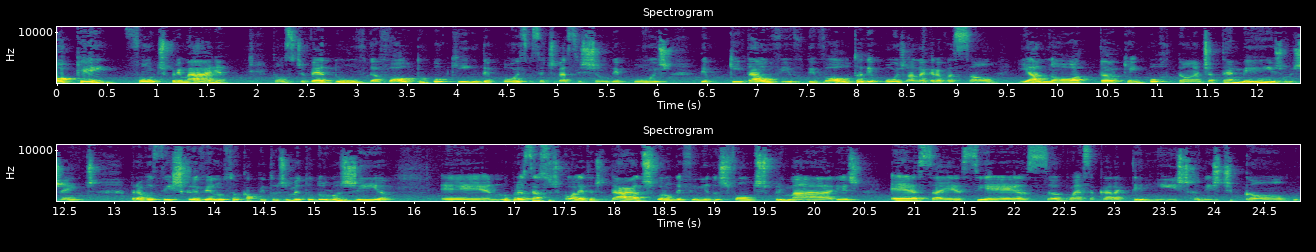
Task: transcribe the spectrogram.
Ok, fonte primária. Então, se tiver dúvida, volta um pouquinho depois, se você estiver assistindo depois. De, quem está ao vivo, de volta depois lá na gravação e anota, que é importante, até mesmo, gente, para você escrever no seu capítulo de metodologia é, no processo de coleta de dados foram definidas fontes primárias, essa, essa e essa, com essa característica, neste campo.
